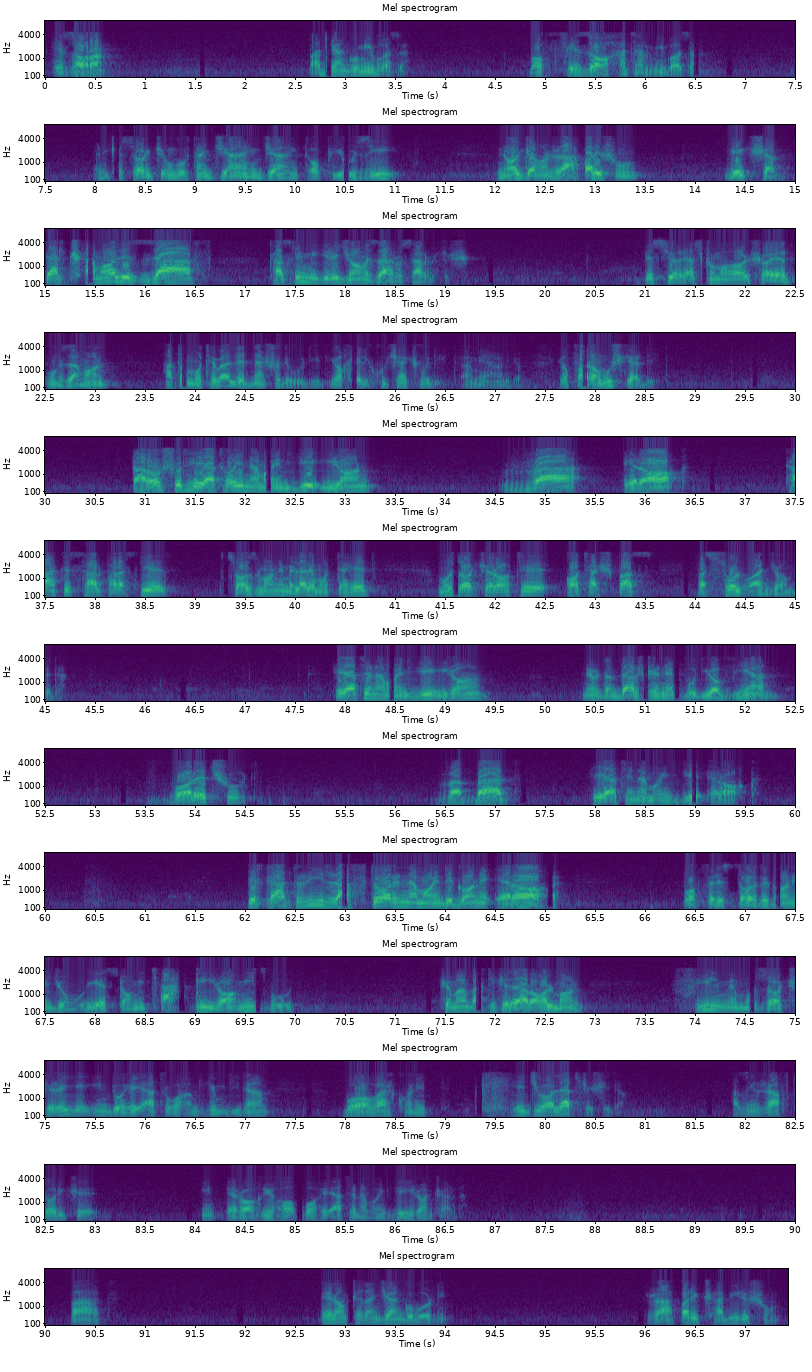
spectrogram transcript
هزاران. بعد جنگ رو میبازن با فضاحت هم میبازن یعنی کسانی که می‌گفتن جنگ جنگ تا پیروزی ناگهان رهبرشون یک شب در کمال ضعف تصمیم می‌گیره جام زهر رو سر بکشه. بسیاری از شما شاید اون زمان حتی متولد نشده بودید یا خیلی کوچک بودید امیران یا فراموش کردید. قرار شد هیئت های نمایندگی ایران و عراق تحت سرپرستی سازمان ملل متحد مذاکرات آتشبس و صلح انجام بدن. هیئت نمایندگی ایران نمی‌دونم در ژنو بود یا وین. وارد شد و بعد هیئت نمایندگی عراق. به قدری رفتار نمایندگان عراق با فرستادگان جمهوری اسلامی تحقیرآمیز بود که من وقتی که در آلمان فیلم مذاکره این دو هیئت رو با هم دیگه می‌دیدم باور کنید خجالت کشیدم. از این رفتاری که این عراقی ها با هیئت نمایندگی ایران کردن. بعد اعلام کردن جنگ رو بردیم. رهبر کبیرشون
